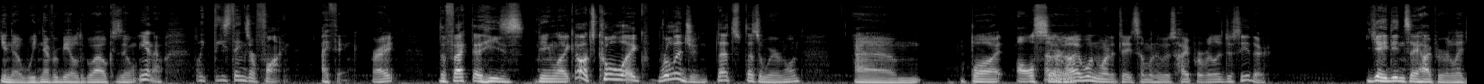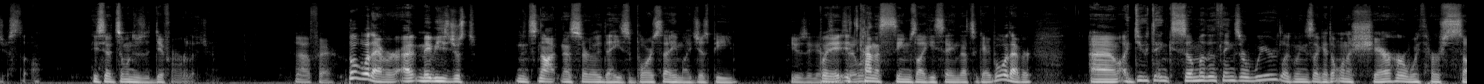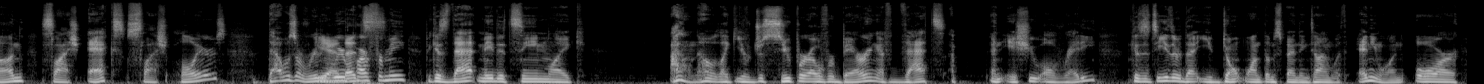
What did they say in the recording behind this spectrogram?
you know we'd never be able to go out because they don't, you know, like these things are fine. I think right. The fact that he's being like, oh, it's cool, like religion. That's that's a weird one. Um, but I also, don't know. I wouldn't want to date someone who is hyper religious either. yeah, he didn't say hyper religious though. He said someone who's a different religion. Ah, fair. But whatever. I, maybe he's just. It's not necessarily that he supports that. He might just be. Using against But it, it kind of seems like he's saying that's okay. But whatever. Um, I do think some of the things are weird. Like when he's like, I don't want to share her with her son slash ex slash lawyers. That was a really Yeah, weird part for me because that made it seem like. I don't know. Like you're just super overbearing if that's a, an issue already. Because it's either that you don't want them spending time with anyone, or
